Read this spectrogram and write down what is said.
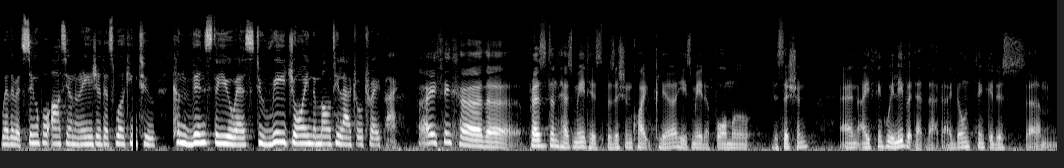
whether it's Singapore, ASEAN, or Asia, that's working to convince the US to rejoin the multilateral trade pact? I think uh, the president has made his position quite clear. He's made a formal decision. And I think we leave it at that. I don't think it is um,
